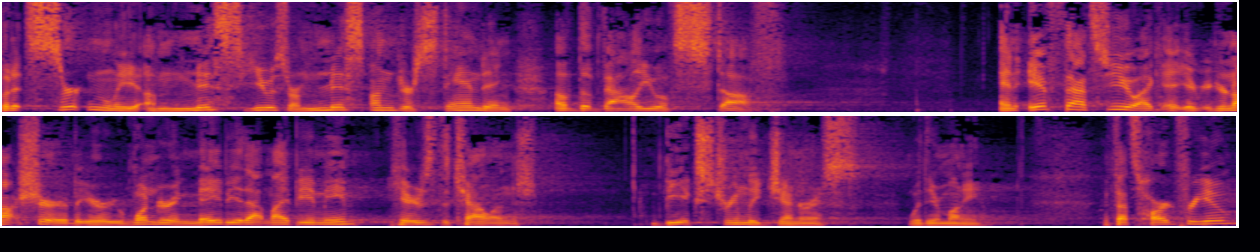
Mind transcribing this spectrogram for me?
but it's certainly a misuse or misunderstanding of the value of stuff. And if that's you, I, you're not sure, but you're wondering maybe that might be me, here's the challenge. Be extremely generous with your money. If that's hard for you,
